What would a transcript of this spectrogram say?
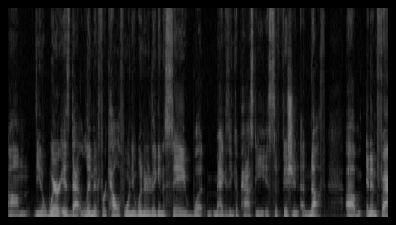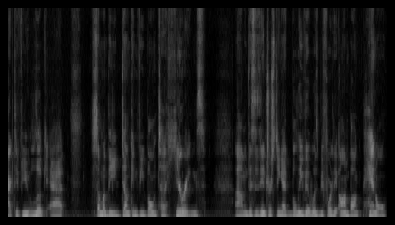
um, you know where is that limit for California? When are they going to say what magazine capacity is sufficient enough? Um, and in fact, if you look at some of the Duncan v. Bonta hearings, um, this is interesting. I believe it was before the en banc panel.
